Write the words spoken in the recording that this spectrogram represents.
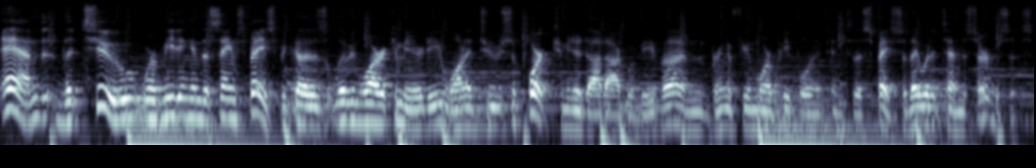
And the two were meeting in the same space because Living Water Community wanted to support Comunidad Agua Viva and bring a few more people in, into the space. So they would attend the services.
